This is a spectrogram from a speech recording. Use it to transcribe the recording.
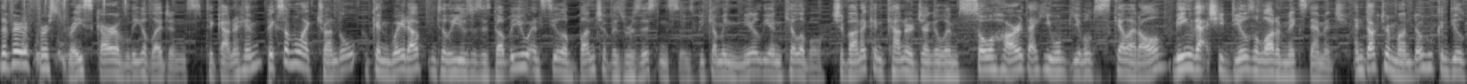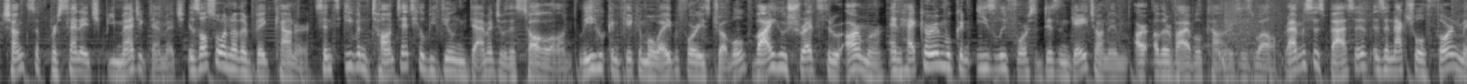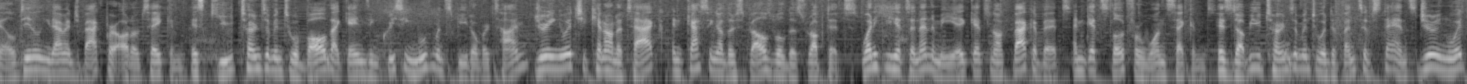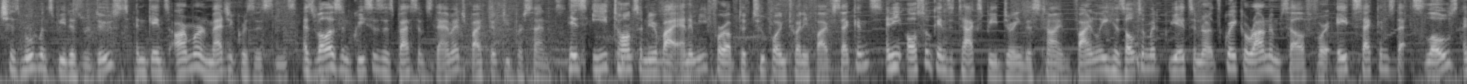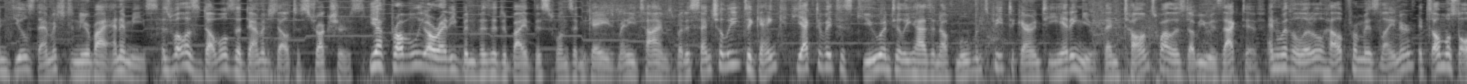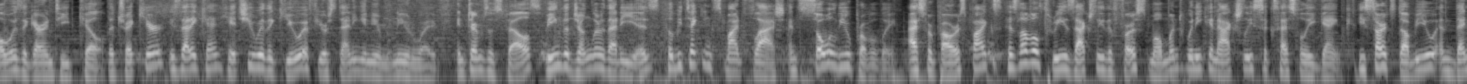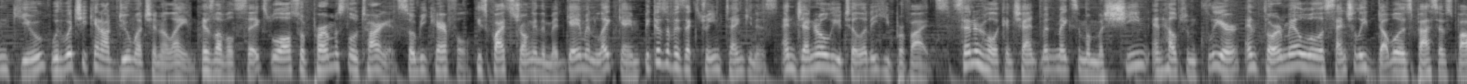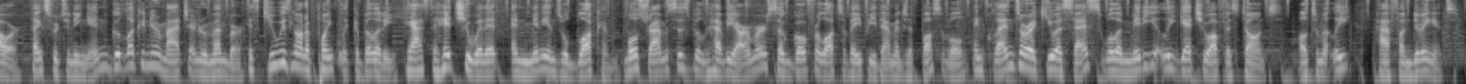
The very first race car of League of Legends. To counter him, pick someone like Trundle, who can wait up until he uses his W and steal a bunch of his resistances, becoming nearly unkillable. Shyvana can counter jungle him so hard that he won't be able to scale at all, being that she deals a lot of mixed damage. And Dr. Mundo, who can deal chunks of percent HP magic damage, is also another big counter, since even taunted, he'll be dealing damage with his toggle on. Lee, who can kick him away before he's trouble, Vi, who shreds through armor, and Hecarim, who can easily force a disengage on him, are other viable counters as well. Rammus's passive is an actual Thornmail, dealing damage back per auto taken. His Q turns him into a ball that gains increasing movement speed over time, during which he cannot attack, and casting other spells will disrupt it. When he hits an enemy, it gets knocked back a bit, and gets slowed for one second. His W turns him into a defensive stance, during which his movement speed is reduced, and gains armor and magic resistance, as well as increases his passive's damage by 50%. His E taunts a nearby enemy for up to 2.25 seconds, and he also gains attack speed during this time. Finally, his ultimate creates an earthquake around himself for 8 seconds that slows and deals damage to nearby enemies, as well as doubles the damage dealt to structures. You have probably already been visited by this one's engage many times, but essentially, to gank, he activates his Q until he has enough movement speed to guarantee hitting you, then taunts while his W is active, and with a little help from his laner, it's almost always a guaranteed kill. The trick here is that he can't hit you with a Q if you're standing in your minion wave. In terms of spells, being the jungler that he is, he'll be taking Smite Flash, and so will you probably. As for power spikes, his level 3 is actually the first moment when he can actually successfully gank. He starts W and then Q, with which he cannot do much in a lane. His level 6 will also perma-slow targets, so be careful. He's quite strong in the mid game and late game because of his extreme tankiness and general utility he provides. Cinderhulk enchantment makes him a machine and helps him clear, and Thornmail will essentially double his passive's power. Thanks for tuning in, good luck in your match, and remember, his Q is not a point click ability. He has to hit you with it, and minions will block him. Most Rammuses build heavy armor, so go for lots of AP damage if possible, and cleanse or a QSS will immediately get you off his taunt. Ultimately, have fun doing it.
